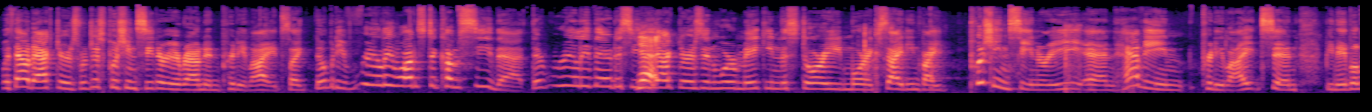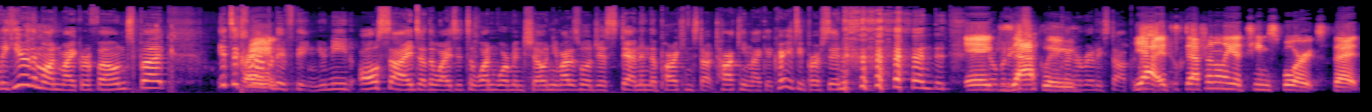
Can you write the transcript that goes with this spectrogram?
Without actors, we're just pushing scenery around in pretty lights. Like nobody really wants to come see that. They're really there to see Yeah. the actors, and we're making the story more exciting by pushing scenery and having pretty lights and being able to hear them on microphones. But it's a Right. collaborative thing. You need all sides, otherwise it's a one woman show, and you might as well just stand in the park and start talking like a crazy person. and Exactly. gonna really stop. yeah, it's you. definitely a team sport that.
